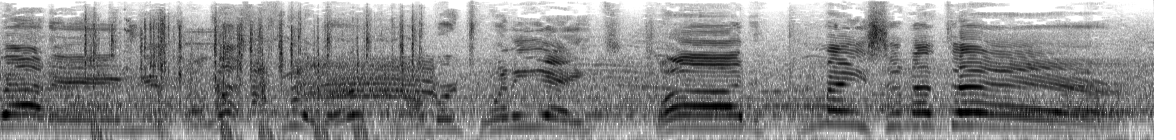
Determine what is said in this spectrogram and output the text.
Batting, the left fielder, number 28, Bud Mason Adair.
